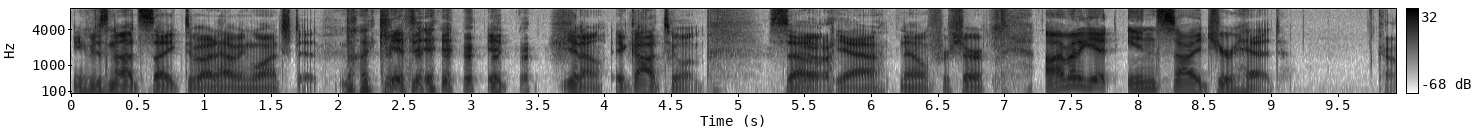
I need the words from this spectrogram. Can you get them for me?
he was not psyched about having watched it. Like it, it, it you know, it got to him. So Yeah. yeah, no, for sure. I'm gonna get inside your head. Okay.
